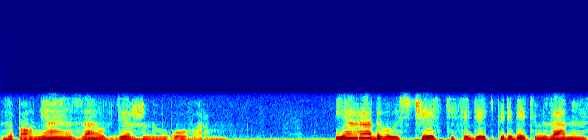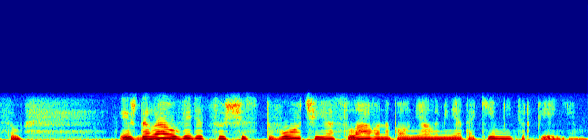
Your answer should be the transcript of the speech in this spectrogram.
заполняя зал сдержанным говором. Я радовалась чести сидеть перед этим занавесом и ждала увидеть существо, чья слава наполняла меня таким нетерпением.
